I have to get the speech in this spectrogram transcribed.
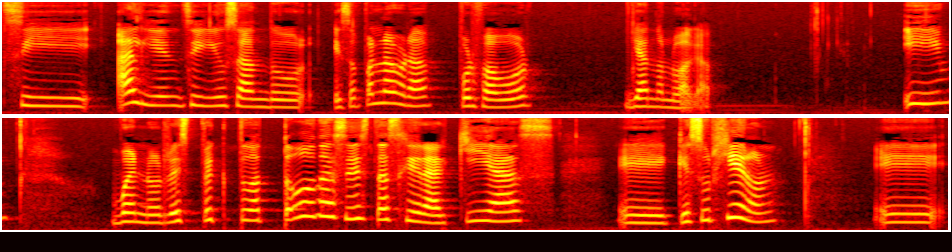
si alguien sigue usando esa palabra, por favor, ya no lo haga. Y bueno, respecto a todas estas jerarquías eh, que surgieron, eh,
